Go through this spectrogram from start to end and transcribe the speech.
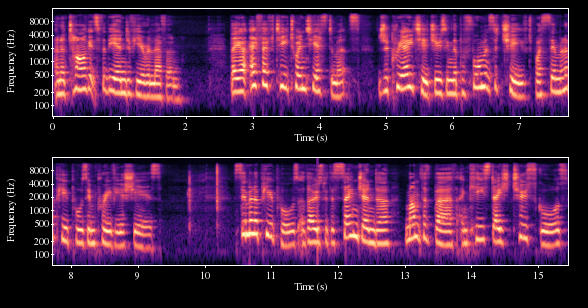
and are targets for the end of year 11. They are FFT 20 estimates that are created using the performance achieved by similar pupils in previous years. Similar pupils are those with the same gender, month of birth and key stage 2 scores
